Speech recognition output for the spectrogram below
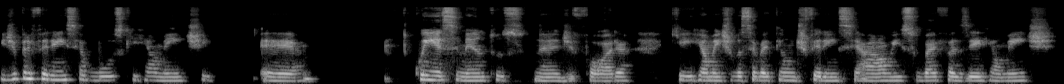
e de preferência busque realmente é, conhecimentos né, de fora, que realmente você vai ter um diferencial e isso vai fazer realmente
